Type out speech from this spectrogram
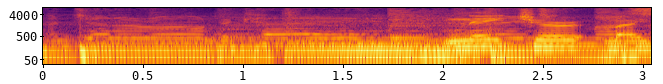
Nature, my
